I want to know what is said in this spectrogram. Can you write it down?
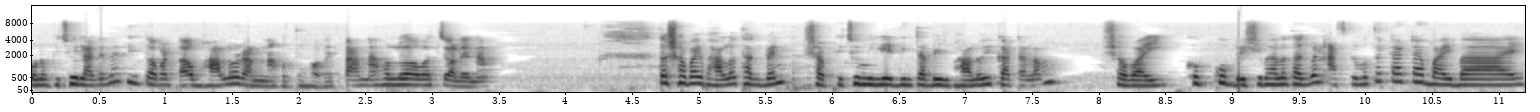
কোনো কিছুই লাগে না, কিন্তু আবার তাও ভালো রান্না হতে হবে, তা না হলেও আবার চলে না। তো সবাই ভালো থাকবেন। সব কিছু মিলিয়ে দিনটা বেশ ভালোই কাটালাম। সবাই খুব খুব বেশি ভালো থাকবেন। আজকের মতো টাটা, বাই বাই।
